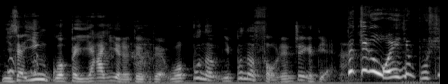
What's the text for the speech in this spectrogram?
你在英国被压抑了，对不对？我不能，你不能否认这个点。但这个我已经不是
